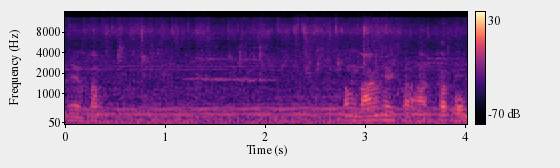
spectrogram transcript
เนี่ยครับ ต้องล้างให้สะอาดครับผม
